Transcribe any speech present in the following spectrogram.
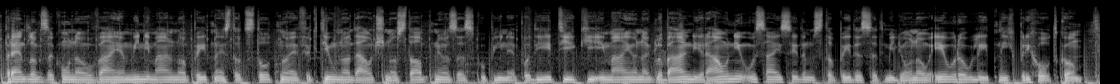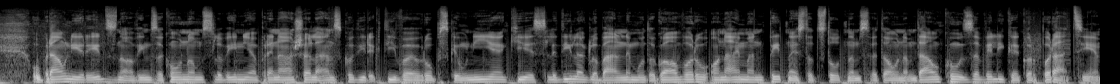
Predlog zakona uvaja minimalno 15-odstotno efektivno davčno stopnjo za skupine podjetij, ki imajo na globalni ravni vsaj 750 milijonov evrov letnih prihodkov. Upravni red z novim zakonom Slovenija prenaša lansko direktivo Evropske unije, ki je sledila globalnemu dogovoru o najmanj 15-odstotnem svetovnem davku za velike korporacije.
